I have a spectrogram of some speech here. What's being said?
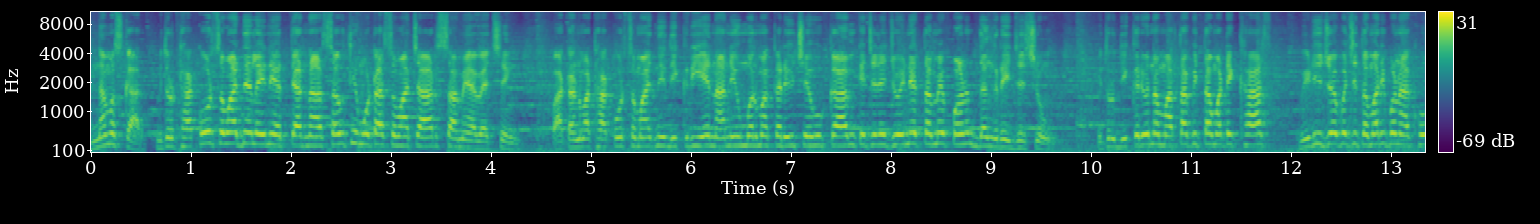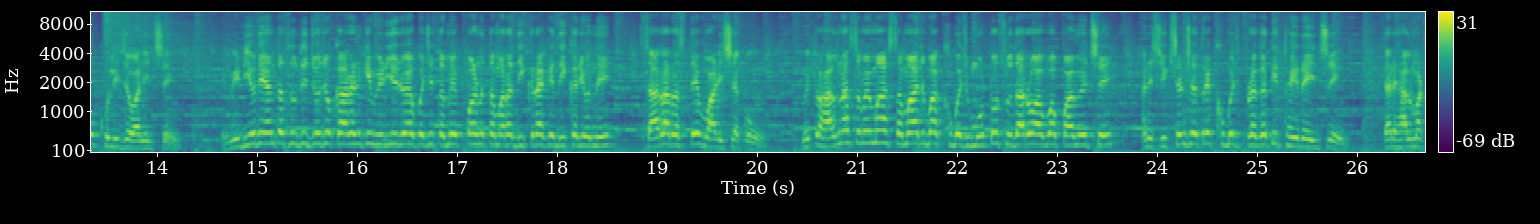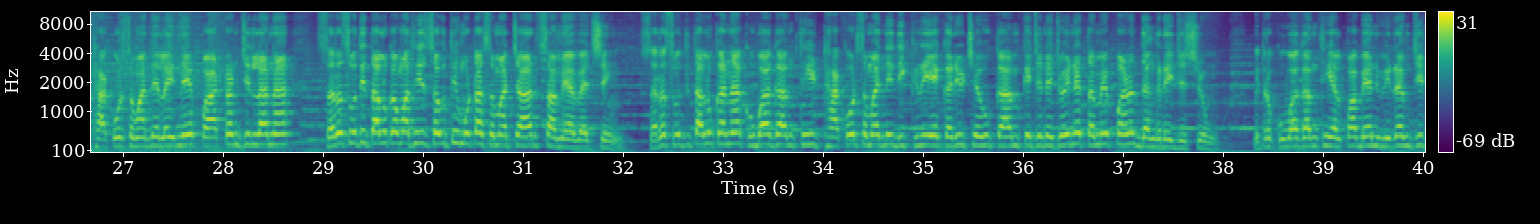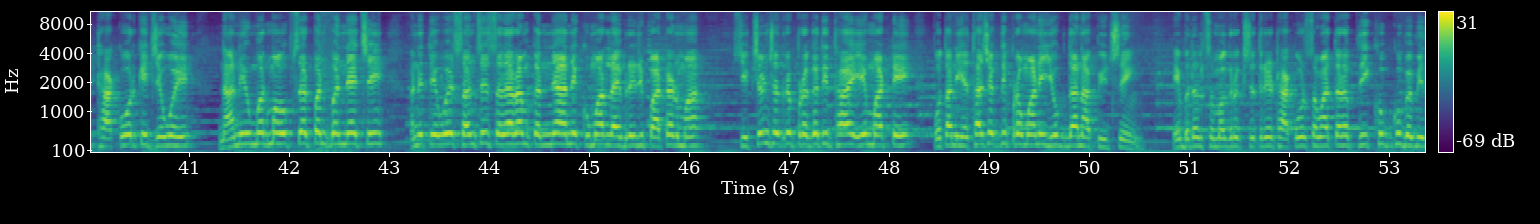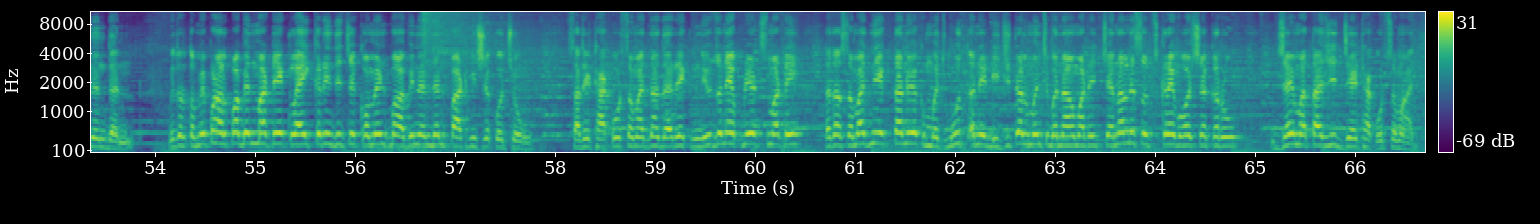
નમસ્કાર. મિત્રો, ઠાકોર સમાજને લઈને અત્યારના સૌથી મોટા સમાચાર સામે આવ્યા છે. પાટણમાં ઠાકોર સમાજની દીકરીએ નાની ઉંમરમાં કર્યું છે એવું કામ કે જેને જોઈને તમે પણ દંગ રહી જશો. મિત્રો, દીકરીઓના માતા પિતા માટે ખાસ વીડિયો જોયા પછી તમારી પણ આંખો ખુલી જવાની છે. વિડીયોને અંત સુધી જોજો કારણ કે વીડિયો જોયા પછી તમે પણ તમારા દીકરા કે દીકરીઓને સારા રસ્તે વાળી શકો. મિત્રો, હાલના સમયમાં સમાજમાં ખૂબ જ મોટો સુધારો આવવા પામ્યો છે અને શિક્ષણ ક્ષેત્રે ખૂબ જ પ્રગતિ થઈ રહી છે. ત્યારે હાલમાં ઠાકોર સમાજને લઈને પાટણ જિલ્લાના સરસ્વતી તાલુકામાંથી સૌથી મોટા સમાચાર સામે આવ્યા છે. સરસ્વતી તાલુકાના કુબા ગામથી ઠાકોર સમાજની દીકરીએ કર્યું છે એવું કામ કે જેને જોઈને તમે પણ દંગ રહી જશો. મિત્રો, કુબા ગામથી અલ્પાબેન વિરમજી ઠાકોર કે જેઓએ નાની ઉંમરમાં ઉપસરપંચ બન્યા છે અને તેઓએ સંસદ સદારામ કન્યા અને કુમાર લાઇબ્રેરી પાટણમાં શિક્ષણ ક્ષેત્રે પ્રગતિ થાય એ માટે પોતાની યથાશક્તિ પ્રમાણે યોગદાન આપ્યું છે. એ બદલ સમગ્ર ક્ષેત્રે ઠાકોર સમાજ તરફથી ખૂબ ખૂબ અભિનંદન. મિત્રો, તમે પણ અલ્પાબેન માટે એક લાઇક કરી નીચે કોમેન્ટમાં અભિનંદન પાઠવી શકો છો. સાથે ઠાકોર સમાજના દરેક ન્યૂઝ અને અપડેટ્સ માટે તથા સમાજની એકતાનું એક મજબૂત અને ડિજિટલ મંચ બનાવવા માટે ચેનલને સબસ્ક્રાઇબ અવશ્ય કરો. જય માતાજી, જય ઠાકોર સમાજ.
